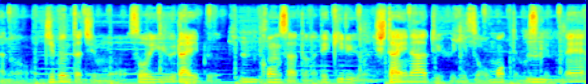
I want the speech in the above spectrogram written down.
あの自分たちもそういうライブうん。コンサートができるようにしたいなというふうにいつも思ってますけどね。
